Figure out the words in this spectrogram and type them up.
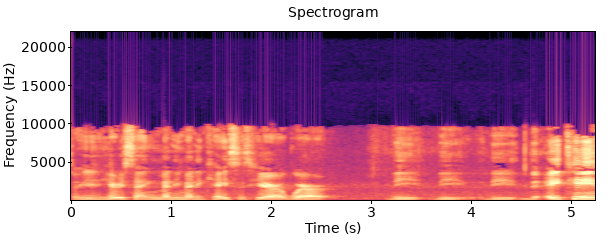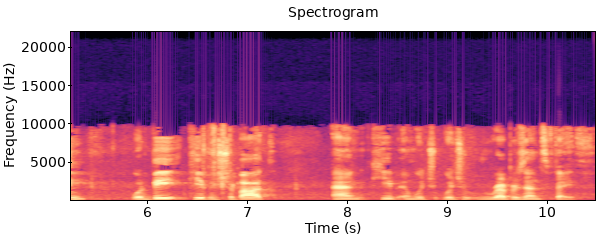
So he, here he's saying many, many cases here where the, the, the, the 18 would be keeping Shabbat and keep and which, which represents faith.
